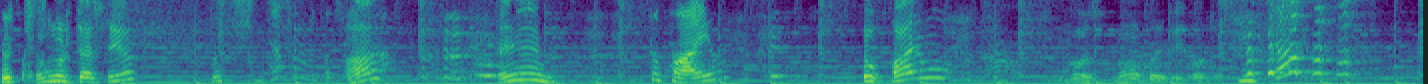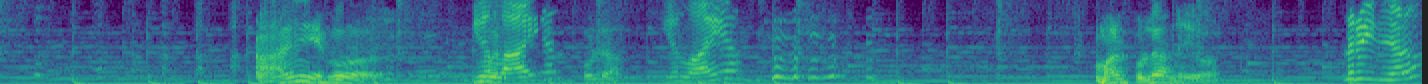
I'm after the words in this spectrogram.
너, 진, 스물 됐어요? 너 진짜 스물다섯 아? 형님, 또 five? 또 five? 어. 이거 small baby 이거. 진짜? 아니 이거 You liar? 불량. You liar? 말 불량해 이거. 그러잖아?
